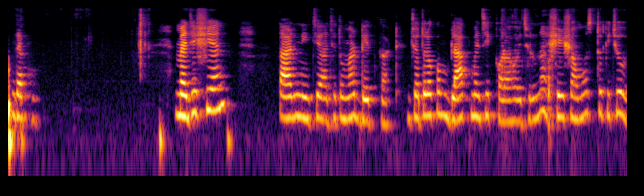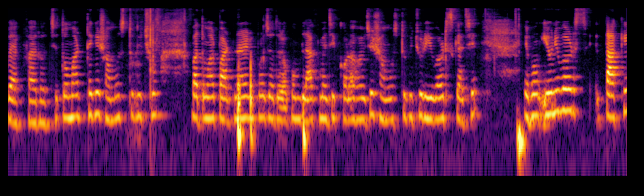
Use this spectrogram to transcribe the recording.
দেখো ম্যাজিশিয়ান তার নিচে আছে তোমার ডেথ কার্ড যত রকম ব্ল্যাক ম্যাজিক করা হয়েছিল না, সেই সমস্ত কিছু ব্যাকফায়ার হচ্ছে। তোমার থেকে সমস্ত কিছু বা তোমার পার্টনারের উপর যত রকম ব্ল্যাক ম্যাজিক করা হয়েছে, সমস্ত কিছু রিভার্স গেছে। এবং ইউনিভার্স তাকে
